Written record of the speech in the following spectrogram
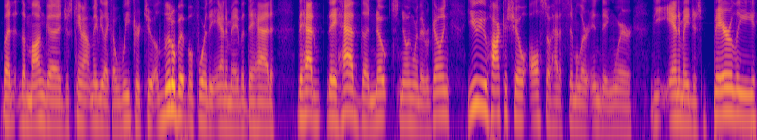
but the manga just came out maybe like a week or two a little bit before the anime but they had they had they had the notes knowing where they were going yu yu hakusho also had a similar ending where the anime just barely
